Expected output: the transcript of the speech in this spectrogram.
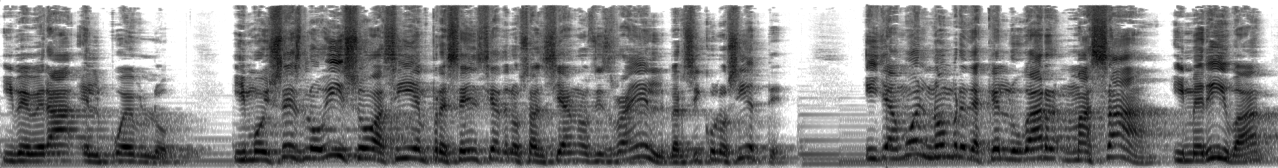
y beberá el pueblo. Y Moisés lo hizo así en presencia de los ancianos de Israel, versículo 7. Y llamó el nombre de aquel lugar Masá y Meriba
